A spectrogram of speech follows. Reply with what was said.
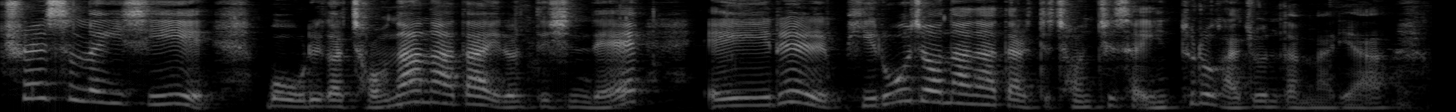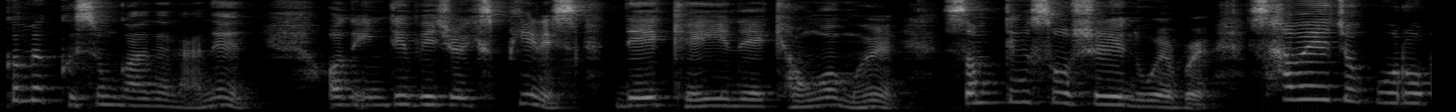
translate이 뭐 우리가 전환하다 이런 뜻인데 A를 B로 전환하다 할 때 전치사 into를 가져온단 말이야. 그러면 그 순간에 나는 an individual experience, 내 개인의 경험을 something socially knowable, 사회적으로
